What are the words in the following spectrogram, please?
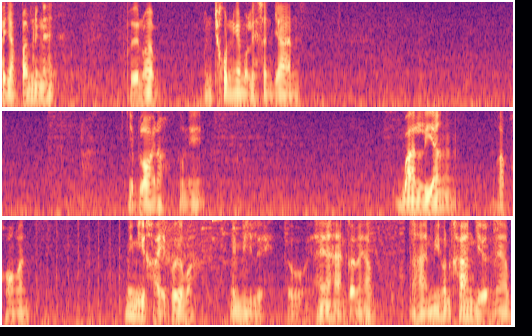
ขยับแป๊บหนึ่งนะฮะเพื่อนว่ามันชนกันหมดเลยสัญญาณ เรียบร้อยเนาะตรงนี้ บ้านเลี้ยงรับของกัน ไม่มีไข่เพิ่มปะ ไม่มีเลยโอ้ให้อาหารก่อนนะครับ อาหารมีค่อนข้างเยอะนะครับ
